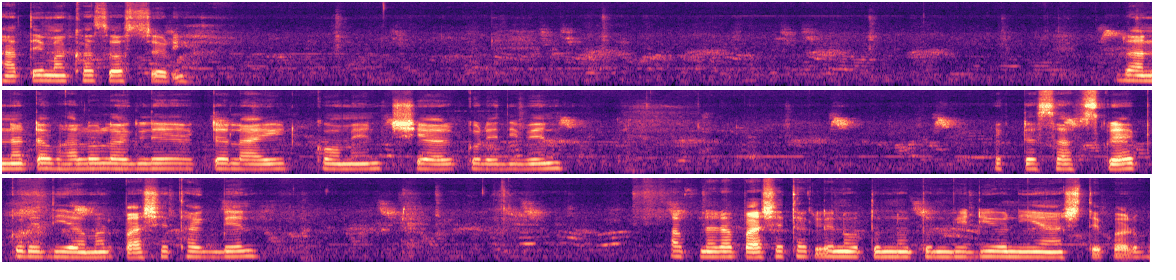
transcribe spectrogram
হাতে মাখা চচ্চড়ি। রান্নাটা ভালো লাগলে একটা লাইক, কমেন্ট, শেয়ার করে দিবেন। একটা সাবস্ক্রাইব করে দিয়ে আমার পাশে থাকবেন। আপনারা পাশে থাকলে নতুন নতুন ভিডিও নিয়ে আসতে পারব।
